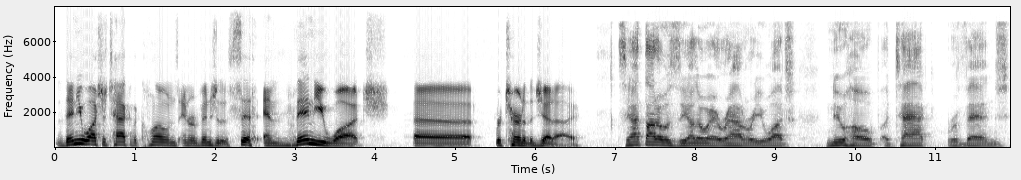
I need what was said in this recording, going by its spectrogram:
then you watch Attack of the Clones and Revenge of the Sith, and then you watch uh, Return of the Jedi. See, I thought it was the other way around, where you watch New Hope, Attack, Revenge,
